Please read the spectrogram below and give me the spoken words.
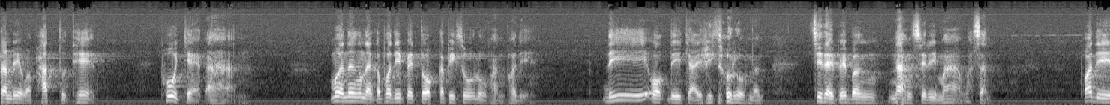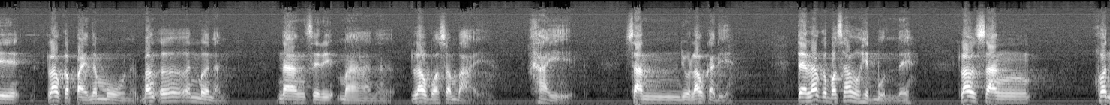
ท่านเรียกว่าพัตตุเทศ ผู้แจกอาหาร เมื่อนึงน่ะก็พอดีไปตกกับภิกษุรูปหันพอดี ดีอกดีใจภิกษุรูปนั้น สิได้ไปเบิงนางสิริมาวัสันพอดีเล่าก็ไปน้ำมูนะบังเอิญเมื่อนั้น นางสิริมานะเล่าบอสบาย ไข่สันอยู่เล่าก็ดี แต่เล่าก็บอเศร้าเฮ็ดบุญเด้เล่าสั่งคน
